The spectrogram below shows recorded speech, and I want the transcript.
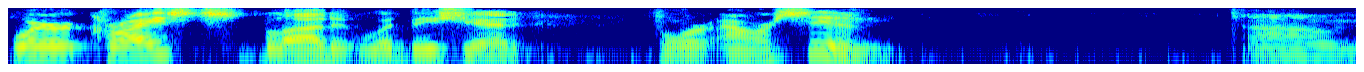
where Christ's blood would be shed for our sin. Um,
